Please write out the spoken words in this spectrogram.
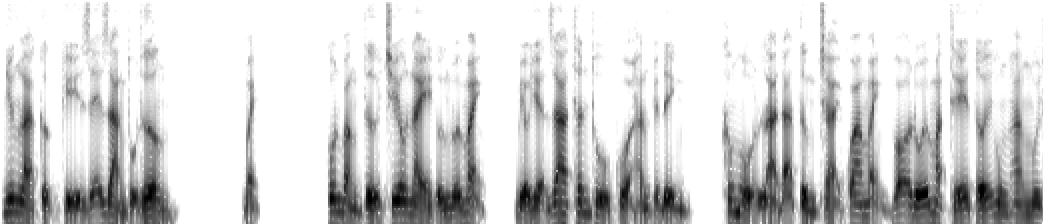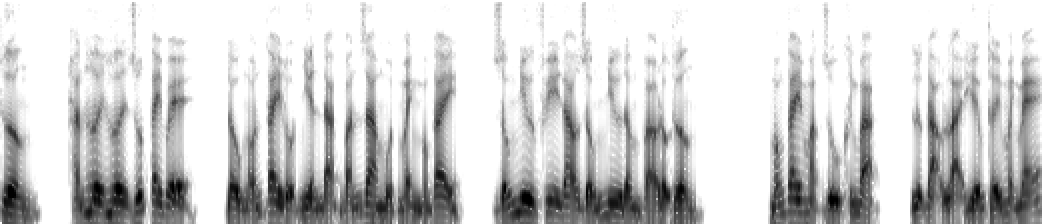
nhưng là cực kỳ dễ dàng thụ thương. Bạch. côn bằng tử chiêu này ứng đối mạnh, biểu hiện ra thân thủ của hắn tuyệt đỉnh, không hổ là đã từng trải qua mạnh võ đối mặt thế tới hung hăng mũi thương, hắn hơi hơi rút tay về, đầu ngón tay đột nhiên đạp bắn ra một mảnh móng tay, giống như phi đao giống như đâm vào đầu thương. Móng tay mặc dù khinh bạc, lực đạo lại hiếm thấy mạnh mẽ,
